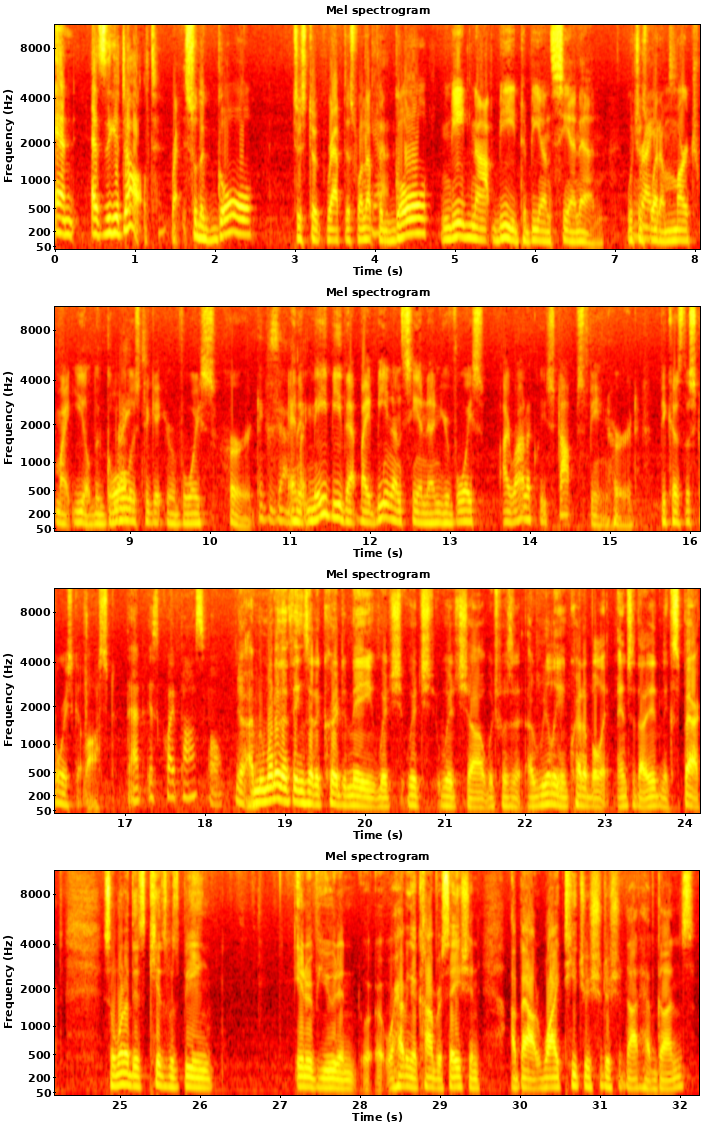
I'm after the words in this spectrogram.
And as the adult, Right. So the goal, just to wrap this one up, Yeah. the goal need not be to be on CNN, which is what a march might yield. The goal is to get your voice heard. Exactly. And it may be that by being on CNN, your voice ironically stops being heard because the stories get lost. that is quite possible. Yeah, I mean, one of the things that occurred to me, which which which uh, which was a, a really incredible answer that I didn't expect. So one of these kids was being interviewed and or, or having a conversation about why teachers should or should not have guns,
